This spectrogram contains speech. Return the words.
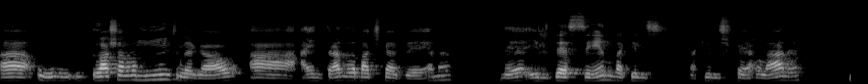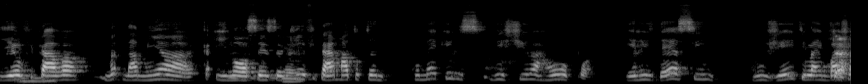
a, o, eu achava muito legal a, a entrada da Batcaverna, né? Eles descendo naqueles, naqueles ferros lá, né? E eu uhum. ficava, na, na minha inocência aqui, é. ficava matutando como é que eles vestiram a roupa? Eles descem do jeito e lá embaixo.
